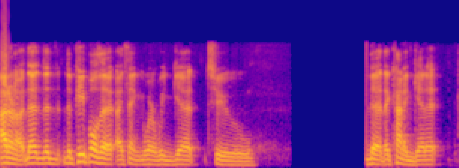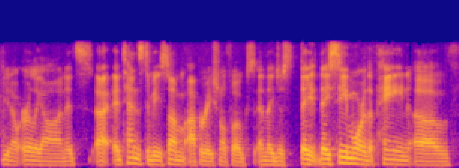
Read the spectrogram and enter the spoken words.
I don't know the, the, the people that I think where we get to that they kind of get it, you know, early on, it's, uh, it tends to be some operational folks and they just, they, they see more of the pain of,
